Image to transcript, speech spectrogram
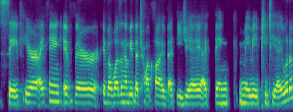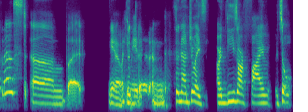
safe here. I think if there if it wasn't gonna be the chalk five at DGA, I think maybe PTA would have missed. Um, but you know he made it, and So now, Joyce, are these our five? So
